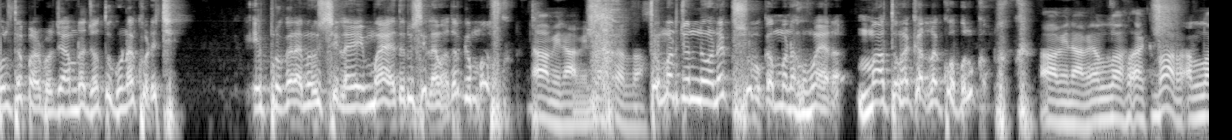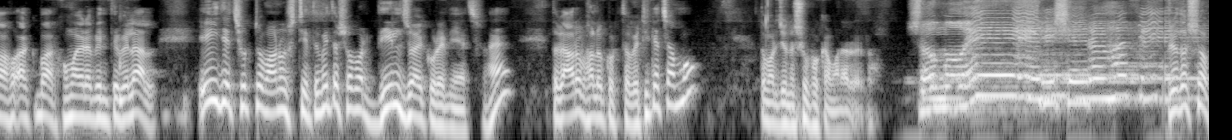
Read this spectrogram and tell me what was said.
বলতে পারব যে আমরা যত গুণা করেছি এই প্রোগ্রামে উচ্ছিল এই মায়েদের উচ্ছিল আমাদেরকে মাফ আমিন আমিন তোমার জন্য অনেক শুভকামনা হুমায়রা। মা তোমাকে আল্লাহ কবুল করুক। আমিন আমিন আল্লাহ আকবার আল্লাহ আকবার হুমায়রা বিনতে বেলাল। এই যে ছোট্ট মানুষটি তুমি তো সবার দিল জয় করে নিয়েছো হ্যাঁ? তবে আরও ভালো করতে হবে ঠিক আছে আম্মু? তোমার জন্য শুভকামনা রইল। প্রিয় দর্শক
